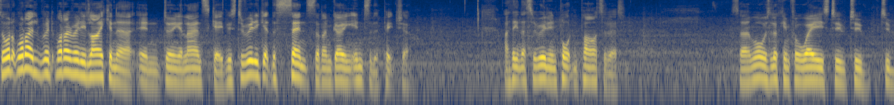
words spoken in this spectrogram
So what, what I what I really like in a, in doing a landscape is to really get the sense that I'm going into the picture. I think that's a really important part of it. So I'm always looking for ways to to to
